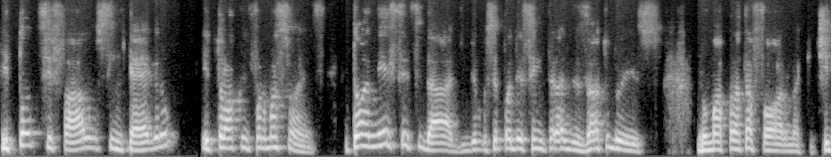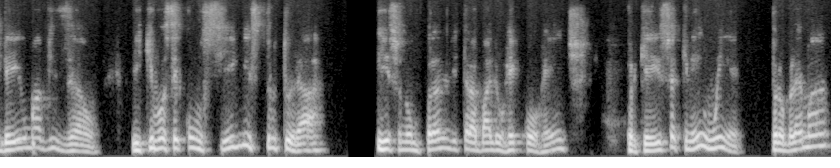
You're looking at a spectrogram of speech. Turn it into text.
E todos se falam, se integram e trocam informações. Então, a necessidade de você poder centralizar tudo isso numa plataforma que te dê uma visão e que você consiga estruturar isso num plano de trabalho recorrente, porque isso é que nem unha. Problema,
